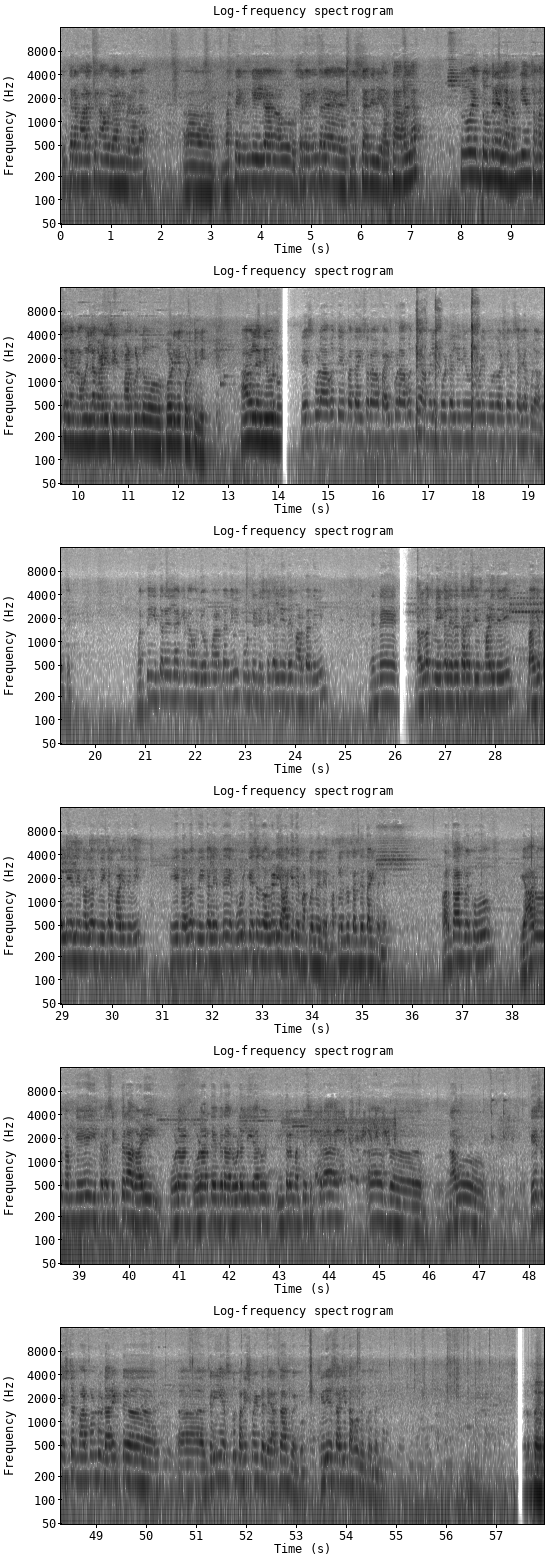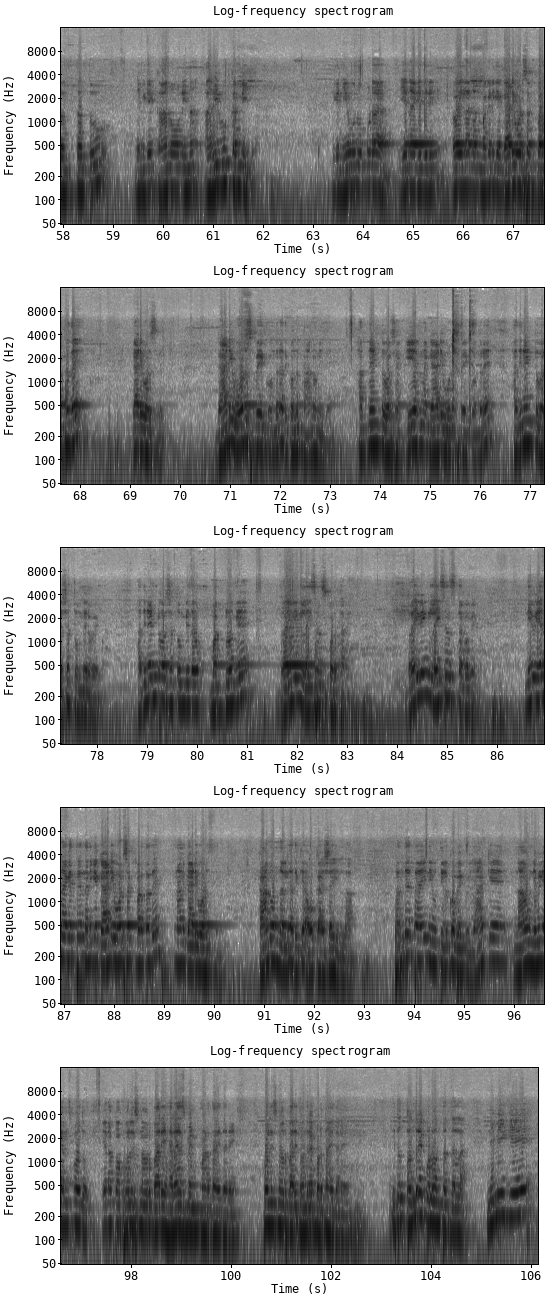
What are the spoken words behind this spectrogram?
ಈ ಥರ ಮಾಡೋಕ್ಕೆ ನಾವು ಯಾರಿಗೂ ಬಿಡಲ್ಲ. ಮತ್ತೆ ನಿಮಗೆ ಈಗ ನಾವು ಸರಿಯಾಗಿ ಥರ ತಿಳಿಸ್ತಾ ಇದ್ದೀವಿ ಅರ್ಥ ಆಗಲ್ಲ. ಸೊ ಏನು ತೊಂದರೆ ಇಲ್ಲ ನಮ್ಗೇನು ಸಮಸ್ಯೆ ಇಲ್ಲ, ನಾವು ಎಲ್ಲ ಗಾಡಿ ಸೀಸ್ ಮಾಡಿಕೊಂಡು ಕೋರ್ಟ್ಗೆ ಕೊಡ್ತೀವಿ. ಆಮೇಲೆ ನೀವು ನೋಡಿ ಕೇಸ್ ಕೂಡ ಆಗುತ್ತೆ, ಇಪ್ಪತ್ತೈದು ಸಾವಿರ ಫೈನ್ ಕೂಡ ಆಗುತ್ತೆ, ಆಮೇಲೆ ಕೋರ್ಟಲ್ಲಿ ನೀವು ನೋಡಿ ಮೂರು ವರ್ಷದ ಸಜಾ ಕೂಡ ಆಗುತ್ತೆ. ಮತ್ತೆ ಈ ಥರ ಇಲ್ಲಕ್ಕೆ ನಾವು ಜೋಬ್ ಮಾಡ್ತಾ ಇದ್ದೀವಿ, ಪೂರ್ತಿ ಡಿಸ್ಟಿಕಲ್ಲಿ ಇದೆ, ಮಾಡ್ತಾ ಇದ್ದೀವಿ. ನಿನ್ನೆ ನಲ್ವತ್ತು ವೆಹಿಕಲ್ ಇದೇ ಥರ ಸೀಸ್ ಮಾಡಿದ್ದೀವಿ. ಬಾಗೇಪಲ್ಲಿಯಲ್ಲಿ ನಲ್ವತ್ತು ವೆಹಿಕಲ್ ಮಾಡಿದ್ದೀವಿ. ಈ ನಲ್ವತ್ತು ವೆಹಿಕಲ್ ಹಿಂದೆ ಮೂರು ಕೇಸಸ್ ಆಲ್ರೆಡಿ ಆಗಿದೆ ಮಕ್ಕಳ ಮೇಲೆ ಮಕ್ಕಳದ್ದು ತಂದೆ ತಾಯಿ ಮೇಲೆ. ಅರ್ಥ ಆಗಬೇಕು, ಯಾರು ನಮಗೆ ಈ ಥರ ಸಿಗ್ತಾರ ಗಾಡಿ ಓಡಾ, ಓಡಾಡ್ತಾ ಇದ್ದೀರಾ, ರೋಡಲ್ಲಿ ಯಾರು ಈ ಥರ ಮತ್ತೆ ಸಿಗ್ತಾರ ನಾವು ಕೇಸ್ ರಿಜಿಸ್ಟರ್ ಮಾಡಿಕೊಂಡು ಡೈರೆಕ್ಟ್ ತ್ರೀ ಇಯರ್ಸ್ದು ಪನಿಷ್ಮೆಂಟ್ ಇದೆ ಅರ್ಥ ಆಗಬೇಕು. ಸೀರಿಯಸ್ ಆಗಿ ತಗೋಬೇಕು ಅದನ್ನು. ಹೇಳ್ತಾ ಇರುವಂಥದ್ದು, ನಿಮಗೆ ಕಾನೂನಿನ ಅರಿವು ಕಮ್ಮಿ ಇದೆ. ಈಗ ನೀವು ಕೂಡ ಏನಾಗಿದ್ದೀರಿ? ಓ, ಇಲ್ಲ, ನನ್ನ ಮಗನಿಗೆ ಗಾಡಿ ಓಡಿಸೋಕ್ ಬರ್ತದೆ. ಗಾಡಿ ಓಡಿಸ್ಬೇಕು. ಗಾಡಿ ಓಡಿಸ್ಬೇಕು ಅಂದ್ರೆ ಅದಕ್ಕೊಂದು ಕಾನೂನಿದೆ ಹದಿನೆಂಟು ವರ್ಷ ಗೇರ್ನ ಗಾಡಿ ಓಡಿಸ್ಬೇಕು ಅಂದ್ರೆ ಹದಿನೆಂಟು ವರ್ಷ ತುಂಬಿರಬೇಕು. ಹದಿನೆಂಟು ವರ್ಷ ತುಂಬಿದ ಮಕ್ಕಳಿಗೆ ಡ್ರೈವಿಂಗ್ ಲೈಸೆನ್ಸ್ ಕೊಡ್ತಾರೆ. ಡ್ರೈವಿಂಗ್ ಲೈಸೆನ್ಸ್ ತಗೋಬೇಕು. ನೀವು ಏನಾಗುತ್ತೆ? ನನಗೆ ಗಾಡಿ ಓಡಿಸಕ್ ಬರ್ತದೆ, ನಾನು ಗಾಡಿ ಓಡಿಸ್ತೀನಿ. ಕಾನೂನಿನಲ್ಲಿ ಅದಕ್ಕೆ ಅವಕಾಶ ಇಲ್ಲ. ತಂದೆ ತಾಯಿ ನೀವು ತಿಳ್ಕೋಬೇಕು. ಯಾಕೆ ನಾವು ನಿಮಗೆ ಅನ್ಸ್ಬೋದು, ಏನಪ್ಪ ಪೊಲೀಸ್ನವರು ಬಾರಿ ಹೆರಾಸ್ಮೆಂಟ್ ಮಾಡ್ತಾ ಇದ್ದಾರೆ, ಪೊಲೀಸ್ನವರು ಬಾರಿ ತೊಂದರೆ ಕೊಡ್ತಾ ಇದ್ದಾರೆ. ಇದು ತೊಂದರೆ ಕೊಡುವಂಥದ್ದಲ್ಲ. ನಿಮಗೆ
